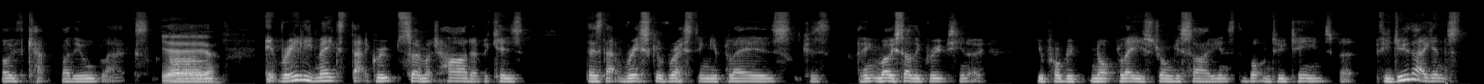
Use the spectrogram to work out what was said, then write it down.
both capped by the All Blacks. Yeah, um, yeah, yeah. It really makes that group so much harder because there's that risk of resting your players. Because I think most other groups, you know, you probably not play your strongest side against the bottom two teams. But if you do that against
